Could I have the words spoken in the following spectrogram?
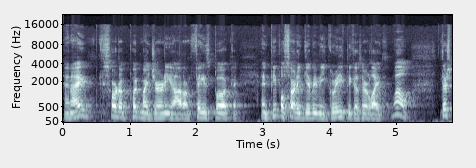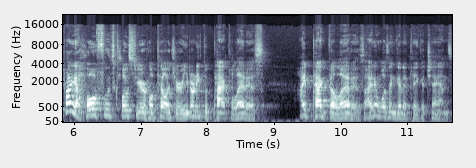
And I sort of put my journey out on Facebook and people started giving me grief because they're like, well, there's probably a Whole Foods close to your hotel, Jerry. You don't need to pack lettuce. I packed the lettuce. I wasn't going to take a chance.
